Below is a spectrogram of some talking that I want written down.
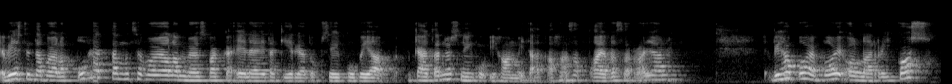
Ja viestintä voi olla puhetta, mutta se voi olla myös vaikka eleitä, kirjoituksia, kuvia, käytännössä niin kuin ihan mitä tahansa taivassa rajan. Vihapuhe voi olla rikos,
